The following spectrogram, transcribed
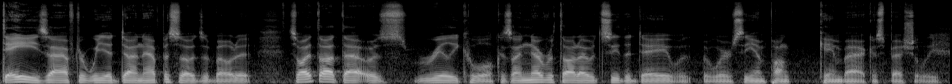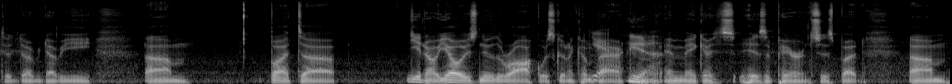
days after we had done episodes about it. So I thought that was really cool because I never thought I would see the day w- where CM Punk came back, especially to WWE. Um, but uh, you know, you always knew The Rock was going to come Yeah. back and, Yeah. and make his, his appearances. But um,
